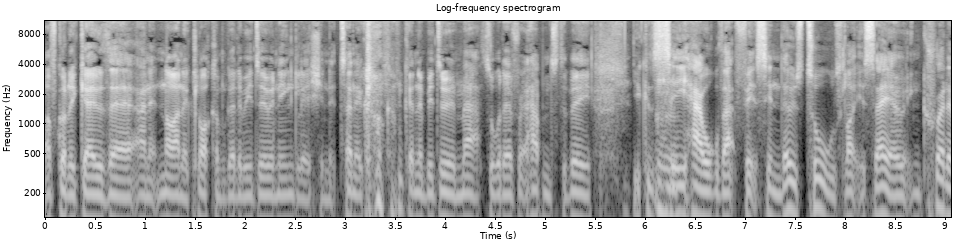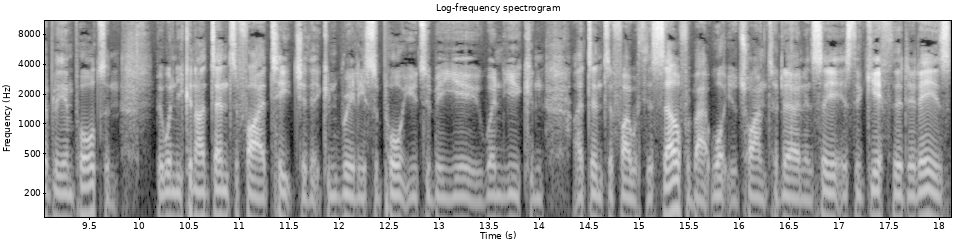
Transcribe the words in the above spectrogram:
I've got to go there and at nine o'clock I'm going to be doing English and at 10 o'clock I'm going to be doing maths or whatever it happens to be. You can mm-hmm. see how all that fits in. Those tools, like you say, are incredibly important. But when you can identify a teacher that can really support you to be you, when you can identify with yourself about what you're trying to learn and see it as the gift that it is.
